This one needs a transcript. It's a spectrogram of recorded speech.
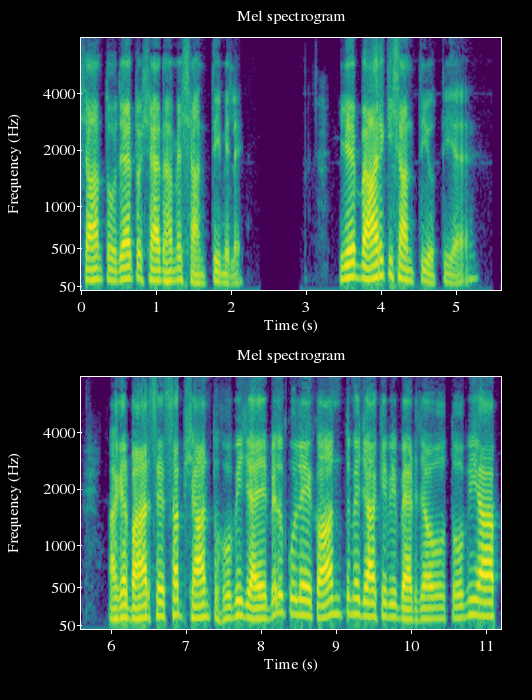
शांत हो जाए तो शायद हमें शांति मिले। ये बाहर की शांति होती है। अगर बाहर से सब शांत हो भी जाए, बिल्कुल एकांत में जाके भी बैठ जाओ तो भी आप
